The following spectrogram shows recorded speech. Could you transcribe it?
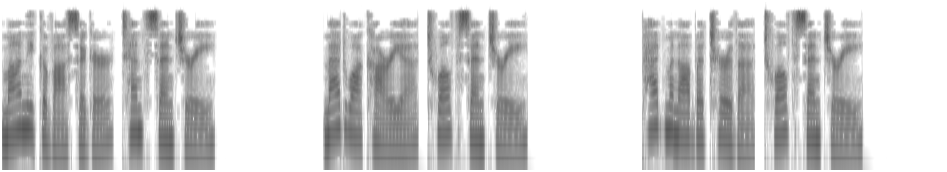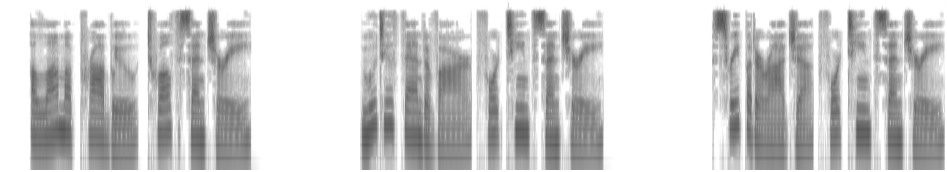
Manikavasagar 10th century. Madhvacharya 12th century. Padmanabha Tirtha 12th century. Allama Prabhu 12th century. Muthu Thandavar 14th century Sripadaraja 14th century.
